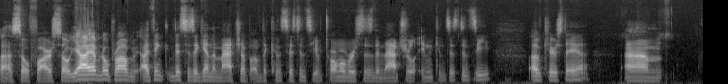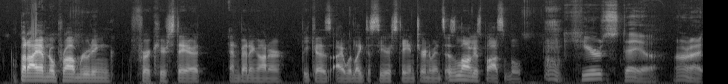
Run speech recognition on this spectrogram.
uh, so far. So yeah, I have no problem. I think this is again the matchup of the consistency of Tormo versus the natural inconsistency of Kirstea. Um, but I have no problem rooting for Kirstea and betting on her because I would like to see her stay in tournaments as long as possible. Kirstea, all right.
